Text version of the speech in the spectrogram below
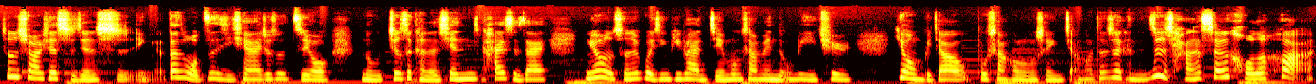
就是需要一些时间适应啊。但是我自己现在就是只有努，就是可能先开始在女友的纯粹不理性批判节目上面努力去用比较不伤喉咙声音讲话，但是可能日常生活的话，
